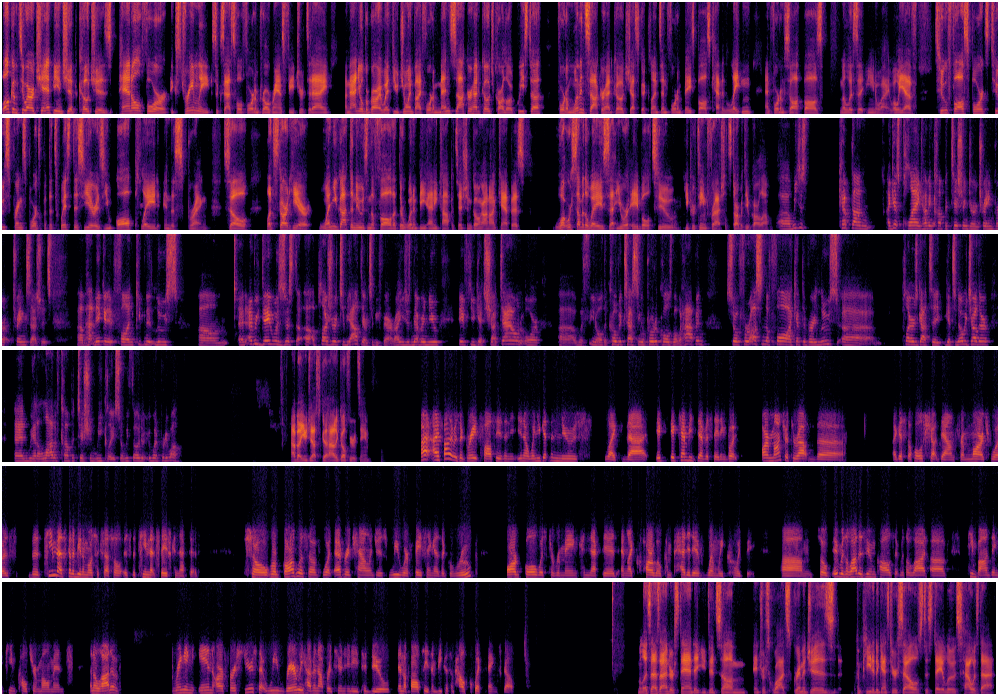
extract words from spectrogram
Welcome to our championship coaches panel for extremely successful Fordham programs featured today. Emmanuel Berbari with you, joined by Fordham men's soccer head coach Carlo Acquista, Fordham women's soccer head coach Jessica Clinton, Fordham baseball's Kevin Leighton, and Fordham softball's Melissa Inouye. Well, we have two fall sports, two spring sports, but the twist this year is you all played in the spring. So let's start here. When you got the news in the fall that there wouldn't be any competition going on on campus, what were some of the ways that you were able to keep your team fresh? Let's start with you, Carlo. Uh, we just kept on, I guess, playing, having competition during training training sessions, um, making it fun, keeping it loose. Um, and every day was just a, a, pleasure to be out there. To be fair, right? You just never knew if you get shut down or uh, with you know the COVID testing and protocols, what would happen. So for us in the fall, I kept it very loose. Uh, players got to get to know each other, and we had a lot of competition weekly. So we thought it went pretty well. How about you, Jessica? How did it go for your team? I, I thought it was a great fall season. You know, when you get the news like that, it, it can be devastating. But our mantra throughout the, I guess, the whole shutdown from March was the team that's going to be the most successful is the team that stays connected. So, regardless of whatever challenges we were facing as a group, our goal was to remain connected and, like Carlo, competitive when we could be. Um, so, it was a lot of Zoom calls, it was a lot of team bonding, team culture moments, and a lot of bringing in our first years that we rarely have an opportunity to do in the fall season because of how quick things go. Melissa, as I understand it, you did some intra squad scrimmages, competed against yourselves to stay loose. How was that?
